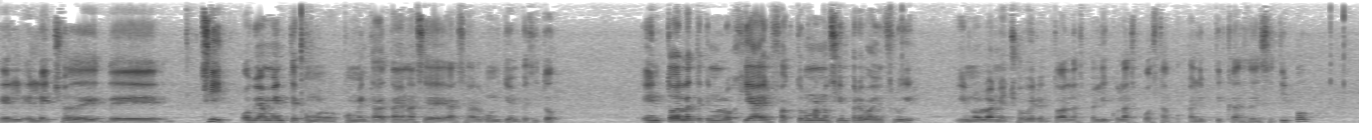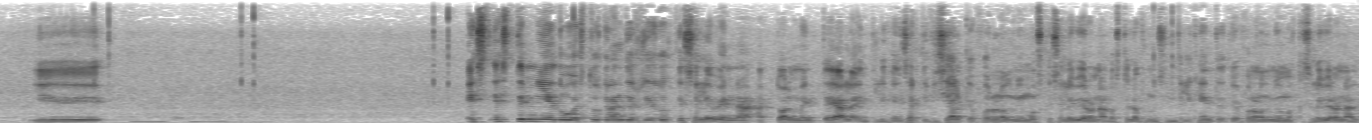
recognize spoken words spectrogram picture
el, el hecho de, de, Sí, obviamente, como comentaba también hace, hace algún tiempecito, en toda la tecnología el factor humano siempre va a influir y nos lo han hecho ver en todas las películas postapocalípticas de ese tipo. Y este miedo, estos grandes riesgos que se le ven actualmente a la inteligencia artificial, que fueron los mismos que se le vieron a los teléfonos inteligentes, que fueron los mismos que se le vieron al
